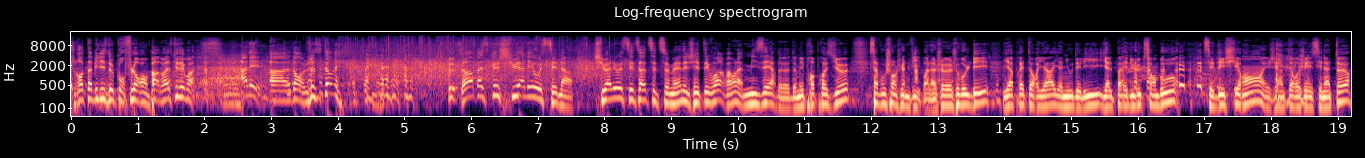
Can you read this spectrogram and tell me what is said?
Je rentabilise de cours Florent, pardon, excusez-moi. Allez, euh, non, je suis tombé. Non, parce que je suis allé au Sénat. Je suis allé au Sénat cette semaine et j'ai été voir vraiment la misère de, de mes propres yeux. Ça vous change une vie. Voilà, je, je vous le dis. Il y a Pretoria, il y a New Delhi, il y a le Palais du Luxembourg. C'est déchirant et j'ai interrogé les sénateurs.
